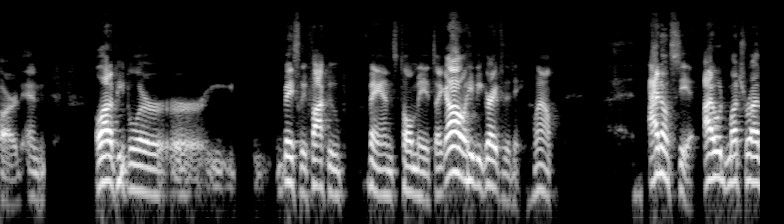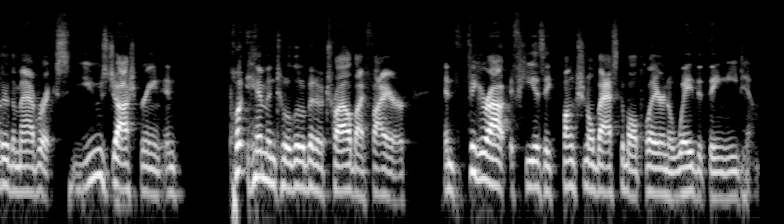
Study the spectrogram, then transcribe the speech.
card. And a lot of people are, are basically Facu fans told me it's like, oh, he'd be great for the team. Well, I don't see it. I would much rather the Mavericks use Josh Green and put him into a little bit of a trial by fire and figure out if he is a functional basketball player in a way that they need him.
